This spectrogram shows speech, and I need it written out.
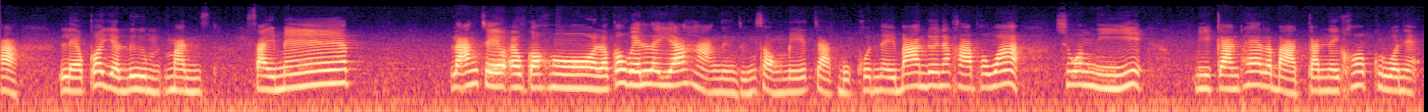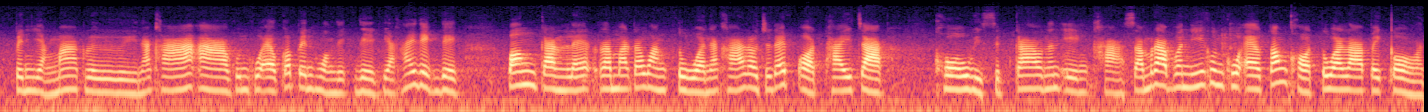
ค่ะ แล้วก็อย่าลืมมันใส่แมสล้างเจลแอลกอฮอล์แล้วก็เว้นระยะห่าง 1-2 เมตร จากบุคคลในบ้านด้วยนะคะ เพราะว่าช่วงนี้มีการแพร่ระบาดกันในครอบครัวเนี่ยเป็นอย่างมากเลยนะคะอ่าคุณครูแอลก็เป็นห่วงเด็กๆ อยากให้เด็กๆ ป้องกันและระมัดระวังตัวนะคะ เราจะได้ปลอดภัยจาก โควิด -19 นั่นเองค่ะสำหรับวันนี้คุณครูแอลต้องขอตัวลาไปก่อน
